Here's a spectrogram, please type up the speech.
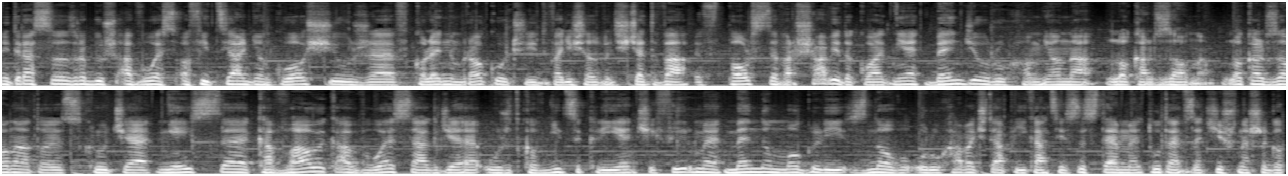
No i teraz co zrobił już AWS oficjalnie ogłosił, że w kolejnym roku, czyli 2022 w Polsce, w Warszawie dokładnie, będzie uruchomiona Local Zona. Local Zona to jest w skrócie miejsce, kawałek AWS-a, gdzie użytkownicy, klienci firmy będą mogli znowu uruchamiać te aplikacje, systemy tutaj w zaciszu naszego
